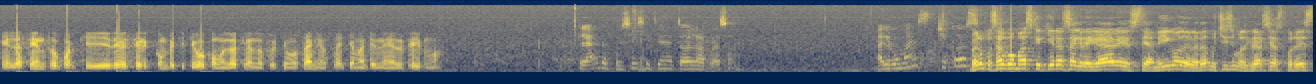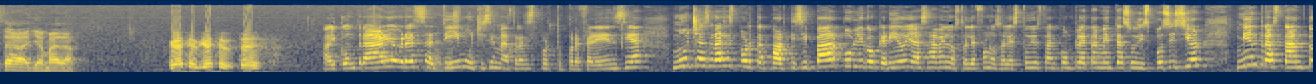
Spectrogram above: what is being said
el ascenso porque debe ser competitivo como lo ha sido en los últimos años. Hay que mantener el ritmo. Claro, pues sí, sí tiene toda la razón. ¿Algo más, chicos? Bueno, pues algo más que quieras agregar, este amigo. De verdad, muchísimas gracias por esta llamada. Gracias, gracias a ustedes. Al contrario, gracias a ti, muchísimas gracias por tu preferencia, muchas gracias por participar, público querido, ya saben, los teléfonos del estudio están completamente a su disposición. Mientras tanto,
